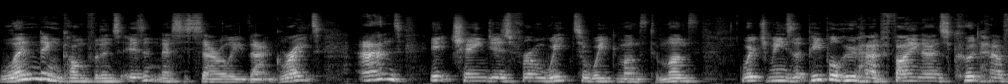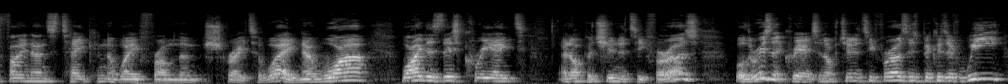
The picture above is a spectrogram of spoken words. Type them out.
Lending confidence isn't necessarily that great and it changes from week to week, month to month, which means that people who had finance could have finance taken away from them straight away. Now, why, why does this create an opportunity for us? Well, the reason it creates an opportunity for us is because if we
